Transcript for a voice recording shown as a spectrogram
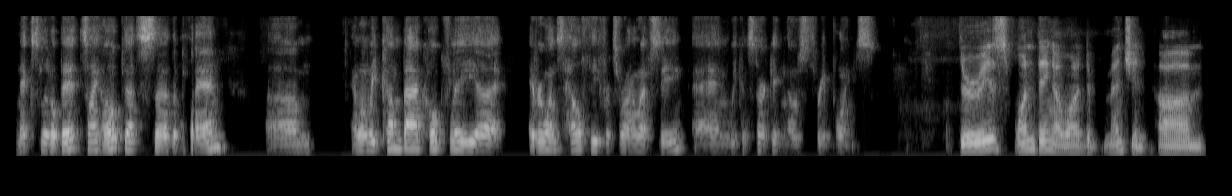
next little bit. I hope that's the plan. Um, and when we come back, hopefully everyone's healthy for Toronto FC, and we can start getting those three points. There is one thing I wanted to mention. Um,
